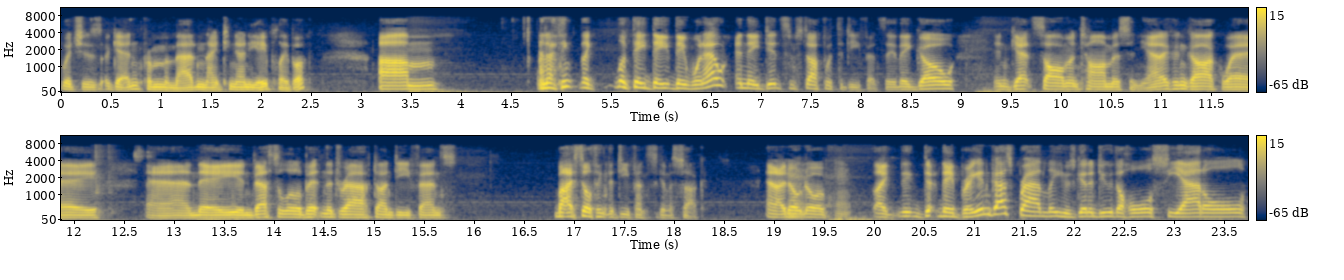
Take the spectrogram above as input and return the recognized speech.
which is again from a Madden 1998 playbook. Um, and I think like look, they they they went out and they did some stuff with the defense. They they go and get Solomon Thomas and Yannick Ngakoue, and they invest a little bit in the draft on defense. But I still think the defense is going to suck. And I don't know if like they, they bring in Gus Bradley, who's going to do the whole Seattle.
